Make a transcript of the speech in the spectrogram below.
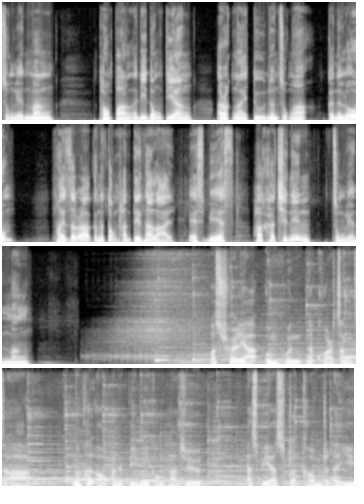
chunglen mang thongpang adi dong tiang arak ngai tu nan chunga kanalom mai zara kan tong than te na lai SBS Hakachinin chunglen mang Australia umhun na khwar chang cha a nokhal ok ame pi mi kong ha chu sbs.com.au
